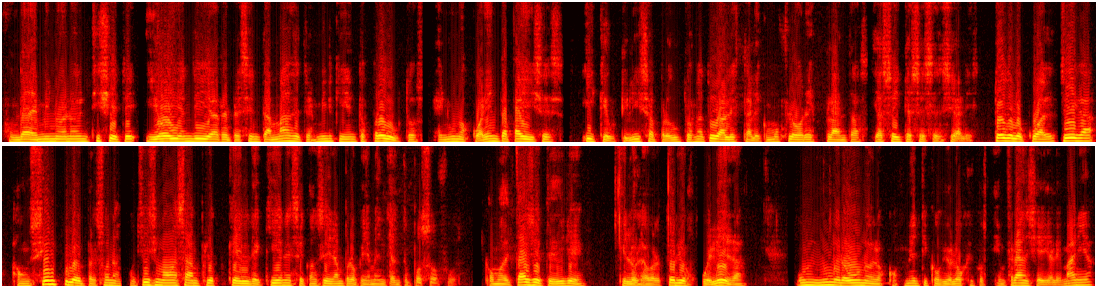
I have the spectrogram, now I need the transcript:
fundada en 1997 y hoy en día representa más de 3.500 productos en unos 40 países y que utiliza productos naturales tales como flores, plantas y aceites esenciales, todo lo cual llega a un círculo de personas muchísimo más amplio que el de quienes se consideran propiamente antroposófos. Como detalle te diré que los laboratorios Hueleda, un número uno de los cosméticos biológicos en Francia y Alemania,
